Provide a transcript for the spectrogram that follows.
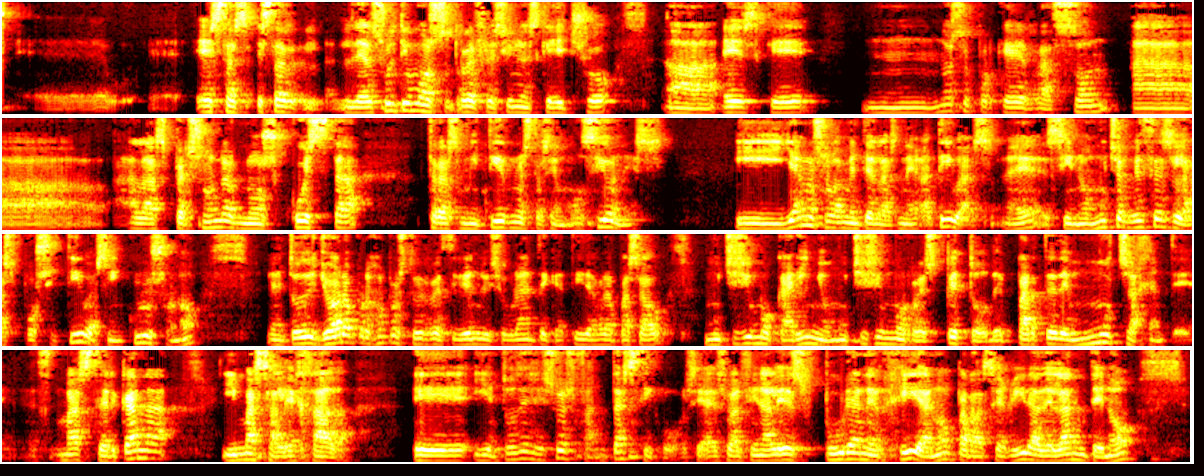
eh, estas, estas, las últimas reflexiones que he hecho ah, es que mm, no sé por qué razón a, las personas nos cuesta transmitir nuestras emociones. Y ya no solamente las negativas, ¿eh? sino muchas veces las positivas incluso, ¿no? Entonces, yo ahora, por ejemplo, estoy recibiendo, y seguramente que a ti te habrá pasado, muchísimo cariño, muchísimo respeto de parte de mucha gente, más cercana y más alejada. Eh, y entonces eso es fantástico, o sea, eso al final es pura energía, ¿no? Para seguir adelante, ¿no?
